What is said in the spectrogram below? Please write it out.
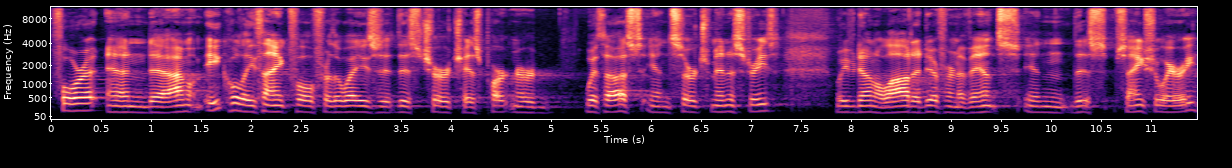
for it. And uh, I'm equally thankful for the ways that this church has partnered with us in Search Ministries. We've done a lot of different events in this sanctuary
